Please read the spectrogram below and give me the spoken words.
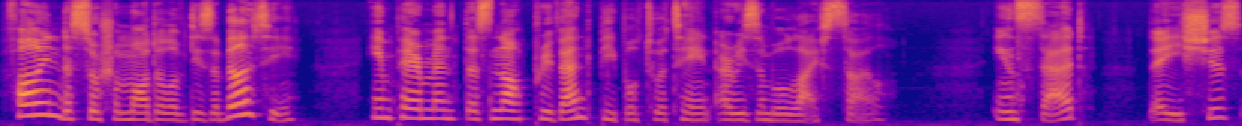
Following the social model of disability, impairment does not prevent people to attain a reasonable lifestyle. Instead, the issues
